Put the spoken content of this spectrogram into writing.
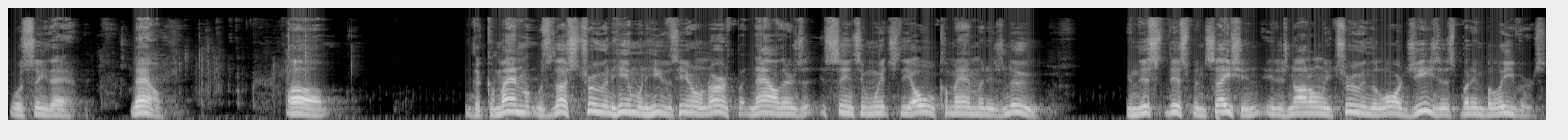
we'll see that. Now, uh, the commandment was thus true in him when he was here on earth, but now there's a sense in which the old commandment is new. In this dispensation, it is not only true in the Lord Jesus, but in believers.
